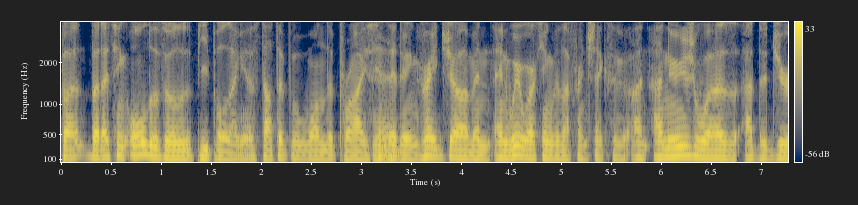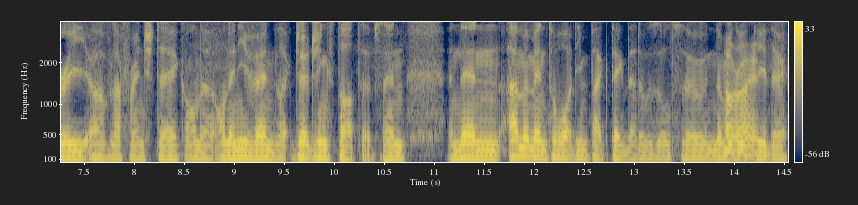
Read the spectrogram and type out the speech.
but but I think all those other people, like a startup who won the prize, Yeah. and they're doing a great job. And, and we're working with La French Tech. So An- Anuj was at the jury of La French Tech on a, on an event like judging startups, and and then I'm a mentor at Impact Tech that was also nominated there.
